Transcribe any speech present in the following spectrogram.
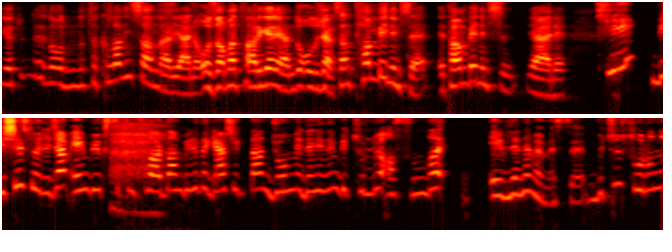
götünde onunla takılan insanlar yani. O zaman Targaryen'de olacaksan tam benimse. E tam benimsin yani. Ki bir şey söyleyeceğim. En büyük sıkıntılardan biri de gerçekten John ve Dany'nin bir türlü aslında evlenememesi. Bütün sorunu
